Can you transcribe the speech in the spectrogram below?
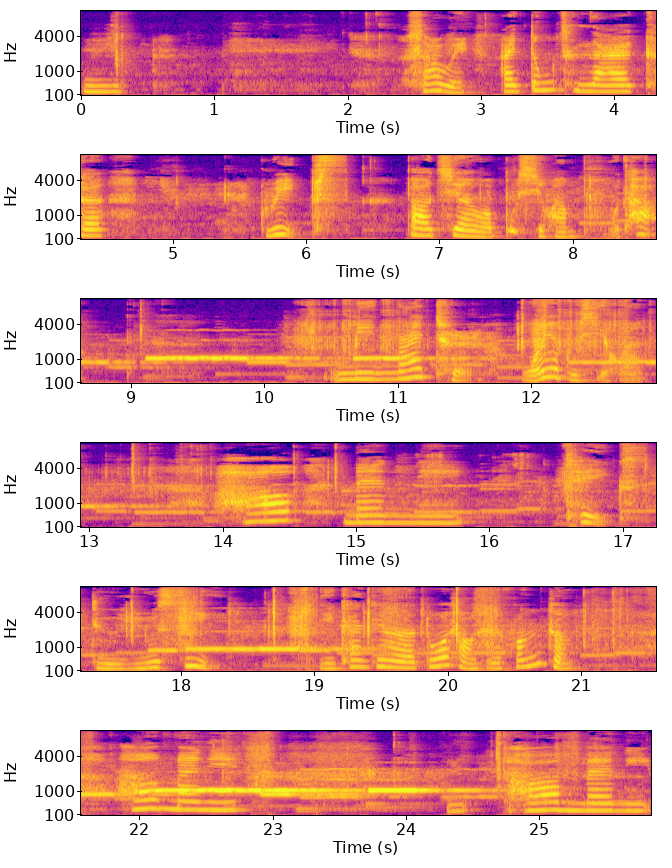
嗯。Sorry, I don't like grapes. 抱歉，我不喜欢葡萄。Midnighter，我也不喜欢。How many cakes do you see？你看见了多少只风筝？How many? How many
